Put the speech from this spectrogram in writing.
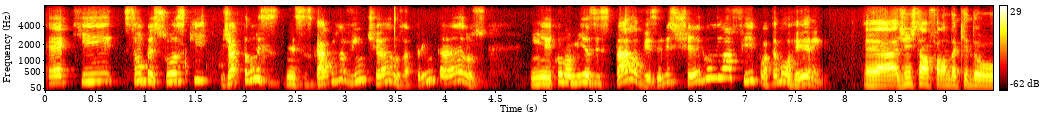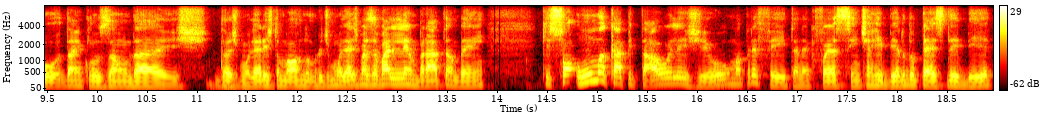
é que são pessoas que já estão nesses, nesses cargos há 20 anos, há 30 anos, em economias estáveis, eles chegam e lá ficam até morrerem. É, a gente estava falando aqui do, da inclusão das, das mulheres, do maior número de mulheres, mas vale lembrar também que só uma capital elegeu uma prefeita, né, que foi a Cíntia Ribeiro do PSDB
